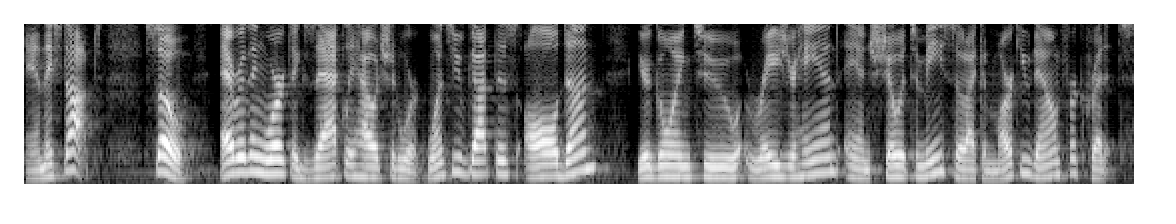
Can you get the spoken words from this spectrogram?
And they stopped. So Everything worked exactly how it should work. Once you've got this all done, you're going to raise your hand and show it to me so that I can mark you down for credit.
